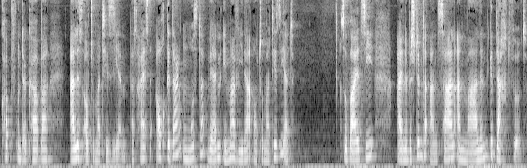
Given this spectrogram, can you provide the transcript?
Kopf und der Körper alles automatisieren. Das heißt, auch Gedankenmuster werden immer wieder automatisiert, sobald sie eine bestimmte Anzahl an Malen gedacht wird.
